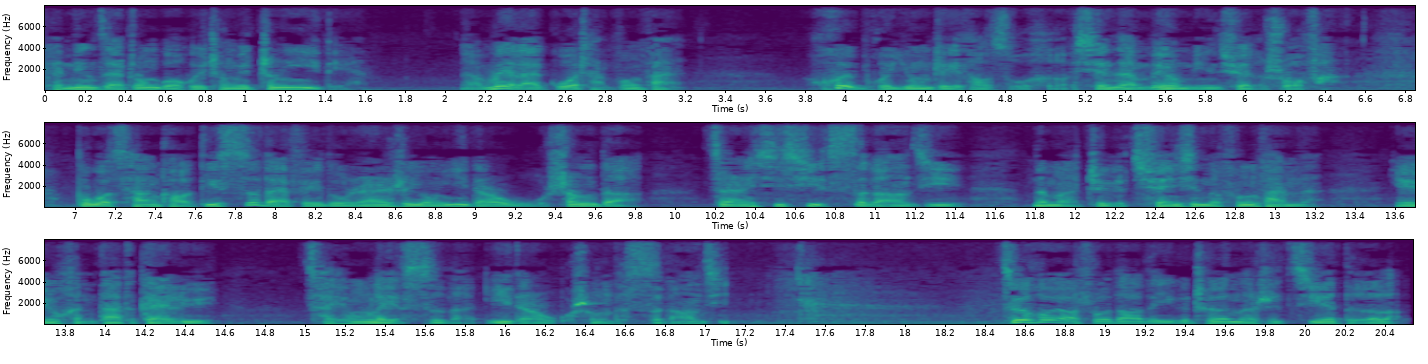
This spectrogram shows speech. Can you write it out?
肯定在中国会成为争议点。那未来国产风范。会不会用这套组合？现在没有明确的说法。不过，参考第四代飞度仍然是用1.5升的自然吸气四缸机，那么这个全新的风范呢，也有很大的概率采用类似的1.5升的四缸机。最后要说到的一个车呢是捷德了。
